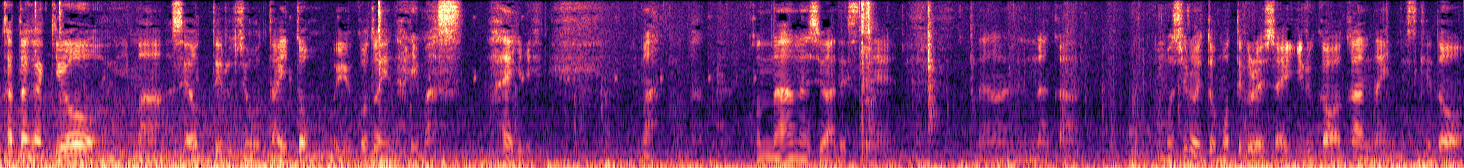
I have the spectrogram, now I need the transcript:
な肩書きを今背負っている状態ということになります。はい。まあこんな話はですねなんか面白いと思ってくれる人はいるか分かんないんですけど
